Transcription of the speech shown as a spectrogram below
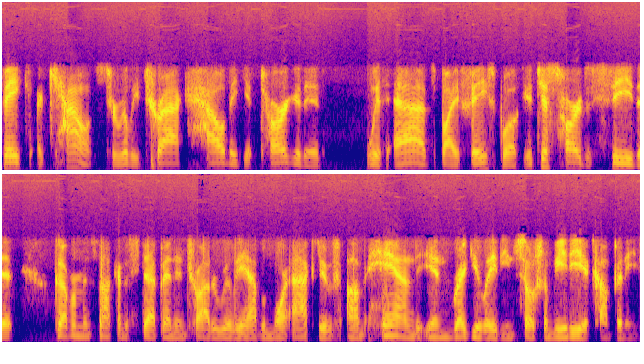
fake accounts to really track how they get targeted with ads by Facebook. It's just hard to see that government's not going to step in and try to really have a more active um, hand in regulating social media companies.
